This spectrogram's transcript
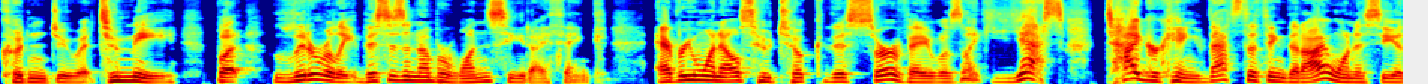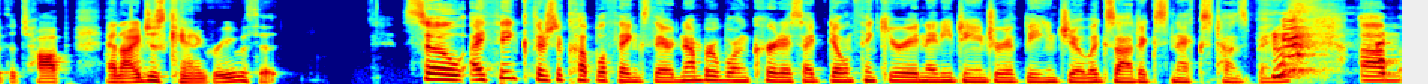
couldn't do it to me. But literally this is a number one seed i think. Everyone else who took this survey was like yes tiger king that's the thing that i want to see at the top and i just can't agree with it So I think there's a couple things there. Number one, Curtis, I don't think you're in any danger of being Joe Exotic's next husband. um,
